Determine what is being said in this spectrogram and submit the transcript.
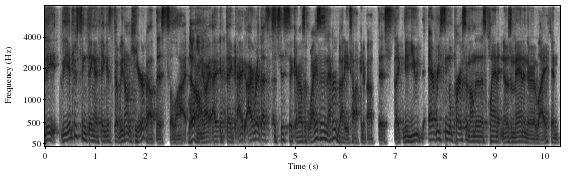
the the interesting thing I think is that we don't hear about this a lot. No. You know, I like I, I read that statistic and I was like, why isn't everybody talking about this? Like you, every single person on this planet knows a man in their life, and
